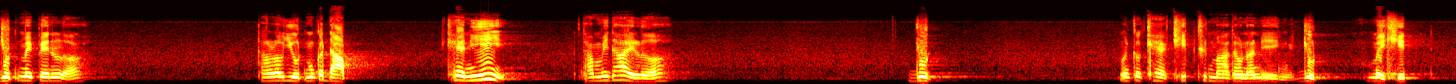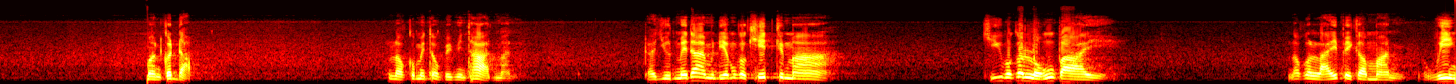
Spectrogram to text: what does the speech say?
หยุดไม่เป็นเหรอถ้าเราหยุดมันก็ดับ แค่นี้ ทำไม่ได้เหรอ หยุด มันก็แค่คิดขึ้นมาเท่านั้นเอง หยุดไม่คิด มันก็ดับ เราก็ไม่ต้องไปเป็นทาสมันถ้าหยุดไม่ได้มันเดียวมันก็คิดขึ้นมา คิดมันก็หลงไป เราก็ไหลไปกับมัน วิ่ง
